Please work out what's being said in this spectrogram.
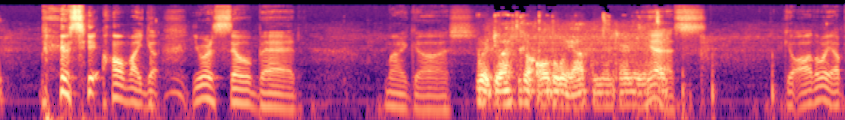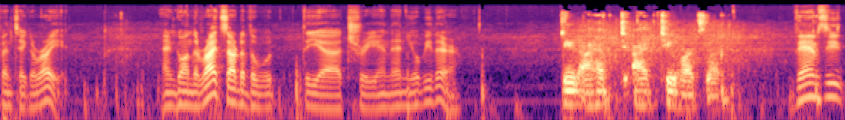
See, oh my god, you are so bad. My gosh. Wait, do I have to go all the way up and then turn it? Yes. Go all the way up and take a right, and go on the right side of the the uh, tree, and then you'll be there. Dude, I have t- I have two hearts left. Vamsy,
